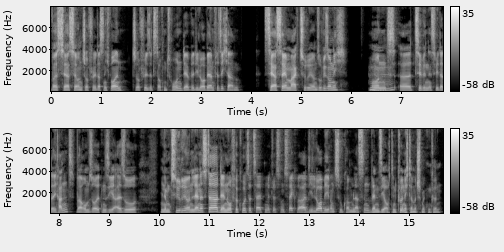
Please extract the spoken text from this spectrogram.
Weil Cersei und Joffrey das nicht wollen. Joffrey sitzt auf dem Thron, der will die Lorbeeren für sich haben. Cersei mag Tyrion sowieso nicht. mhm. und äh, Tywin ist wieder die Hand. Warum sollten sie also einem Tyrion Lannister, der nur für kurze Zeit Mittel zum Zweck war, die Lorbeeren zukommen lassen, wenn sie auch den König damit schmücken können?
